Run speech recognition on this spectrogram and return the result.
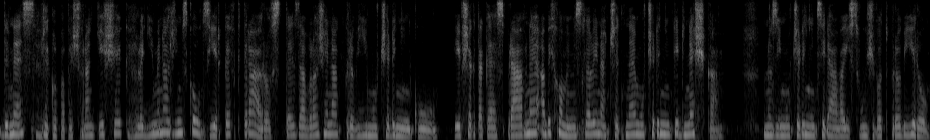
Dnes, řekl papež František, hledíme na římskou církev, která roste zavlažena krví mučedníků. Je však také správné, abychom mysleli na četné mučedníky dneška. Mnozí mučedníci dávají svůj život pro víru.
